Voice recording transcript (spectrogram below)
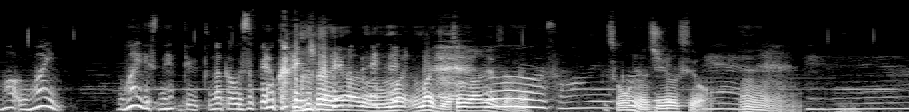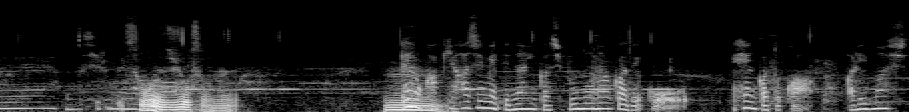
まあ、うまい、うまいですねって言うと、なんか薄っぺらく聞こえ。いや、えるでもうまい、うまいっていうか、そういう話ですよね。うん、そういう。そういうの重要ですよ。ねうん。な。そういうの重要ですよね。うん絵を描き始めて何か自分の中でこう、変化とかありまし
